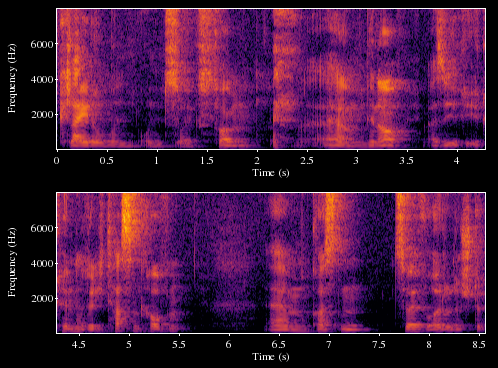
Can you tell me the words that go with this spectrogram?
Kleidung und, und Zeugs. von, ähm, genau. Also ihr, ihr könnt natürlich Tassen kaufen, ähm, kosten 12 Euro das Stück.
